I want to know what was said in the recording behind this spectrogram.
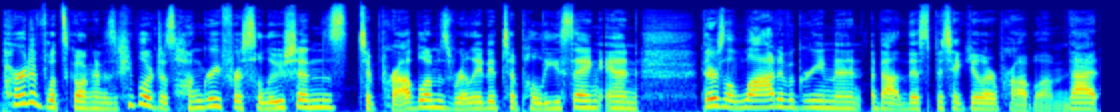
part of what's going on is people are just hungry for solutions to problems related to policing. And there's a lot of agreement about this particular problem that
